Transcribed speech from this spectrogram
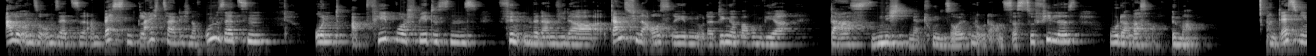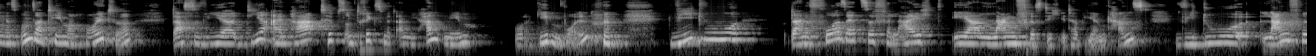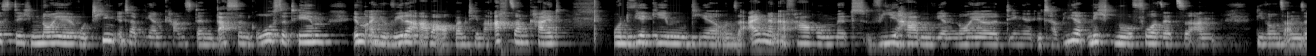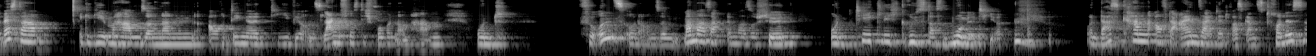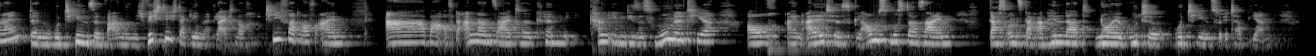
alle unsere Umsätze am besten gleichzeitig noch umsetzen. Und ab Februar spätestens finden wir dann wieder ganz viele Ausreden oder Dinge, warum wir das nicht mehr tun sollten oder uns das zu viel ist oder was auch immer. Und deswegen ist unser Thema heute, dass wir dir ein paar Tipps und Tricks mit an die Hand nehmen oder geben wollen, wie du deine Vorsätze vielleicht eher langfristig etablieren kannst, wie du langfristig neue Routinen etablieren kannst, denn das sind große Themen im Ayurveda, aber auch beim Thema Achtsamkeit. Und wir geben dir unsere eigenen Erfahrungen mit, wie haben wir neue Dinge etabliert, nicht nur Vorsätze an, die wir uns an Silvester gegeben haben, sondern auch Dinge, die wir uns langfristig vorgenommen haben. Und für uns oder unsere Mama sagt immer so schön, und täglich grüßt das Murmeltier. Und das kann auf der einen Seite etwas ganz Tolles sein, denn Routinen sind wahnsinnig wichtig, da gehen wir gleich noch tiefer drauf ein. Aber auf der anderen Seite können, kann eben dieses Murmeltier auch ein altes Glaubensmuster sein, das uns daran hindert, neue gute Routinen zu etablieren.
